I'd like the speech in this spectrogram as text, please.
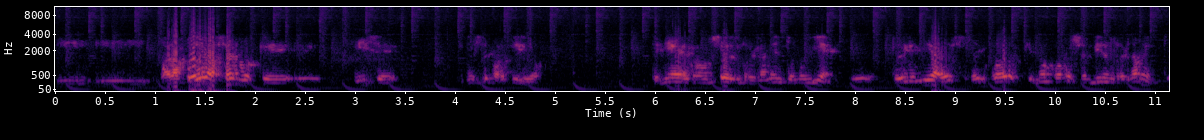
Y, para poder hacer lo que hice en ese partido, tenía que conocer el reglamento muy bien. hoy en día a veces hay jugadores que no conocen bien el reglamento.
